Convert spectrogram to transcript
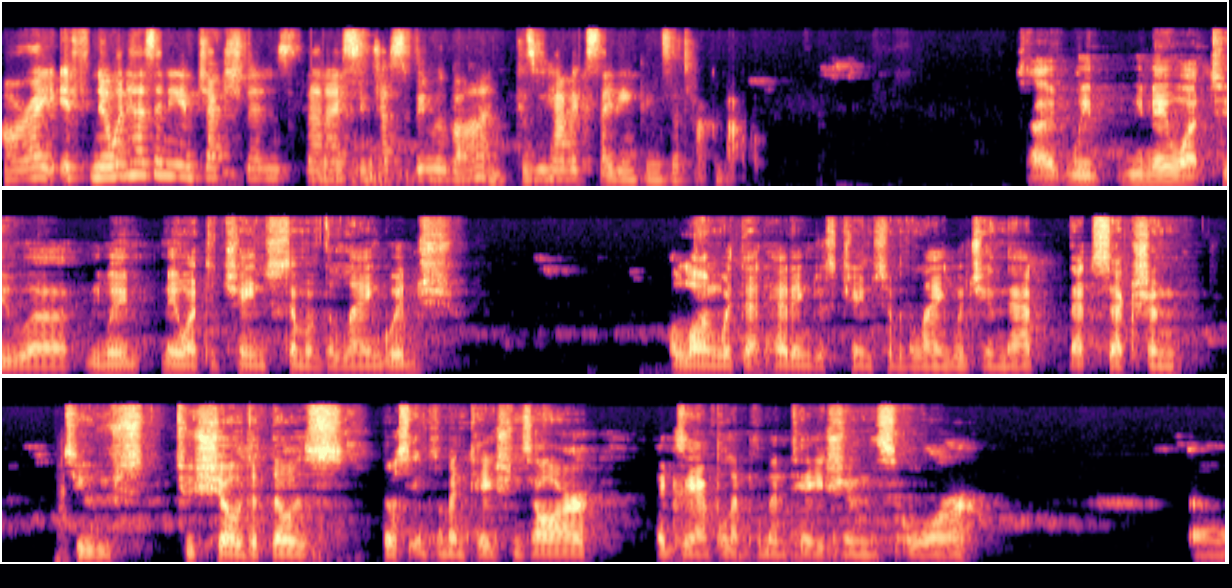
All right, if no one has any objections, then I suggest we move on because we have exciting things to talk about. Uh, we we may want to uh, we may may want to change some of the language along with that heading. Just change some of the language in that that section to to show that those those implementations are example implementations or uh,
